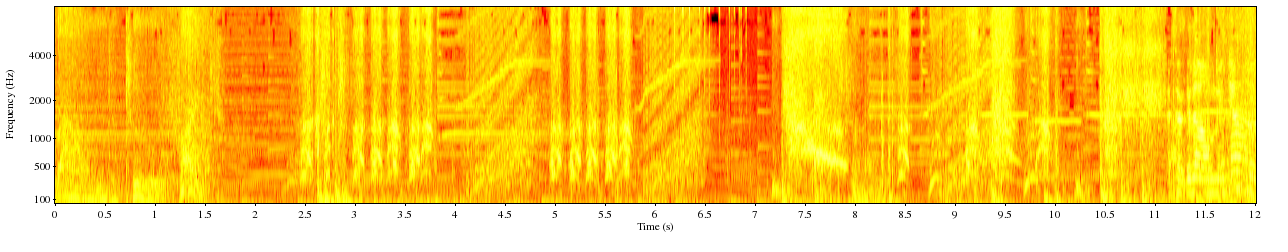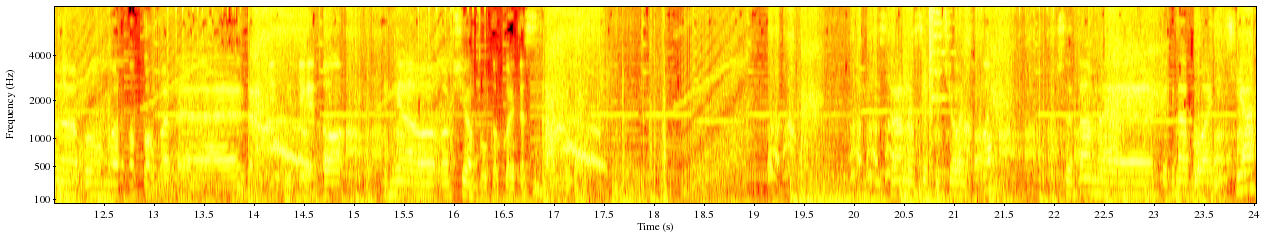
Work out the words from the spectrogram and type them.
Round two, fight. А когда у меня э, был Mortal Kombat, э, дорогие зрители, то у меня э, вообще был какой-то странный. И странность заключалась в том, что там, э, когда была ничья,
